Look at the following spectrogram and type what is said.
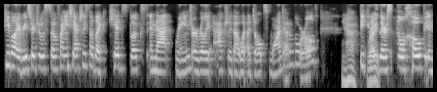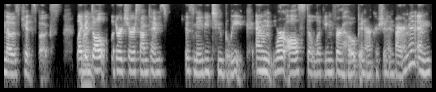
people i researched it was so funny she actually said like kids books in that range are really actually about what adults want out of the world yeah because right. there's still hope in those kids books like right. adult literature sometimes is maybe too bleak. And we're all still looking for hope in our christian environment and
